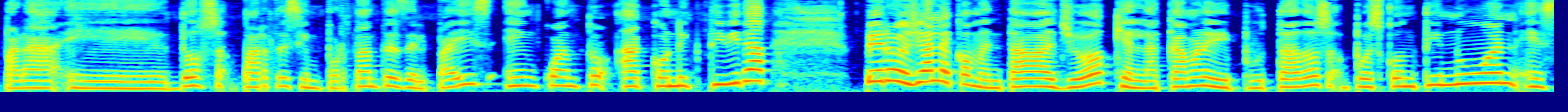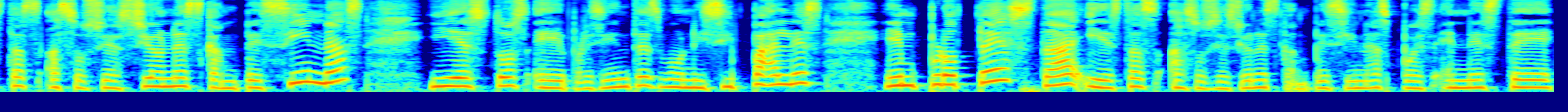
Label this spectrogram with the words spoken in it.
para eh, dos partes importantes del país en cuanto a conectividad. Pero ya le comentaba yo que en la Cámara de Diputados pues continúan estas asociaciones campesinas y estos eh, presidentes municipales en protesta y estas asociaciones campesinas pues en este,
